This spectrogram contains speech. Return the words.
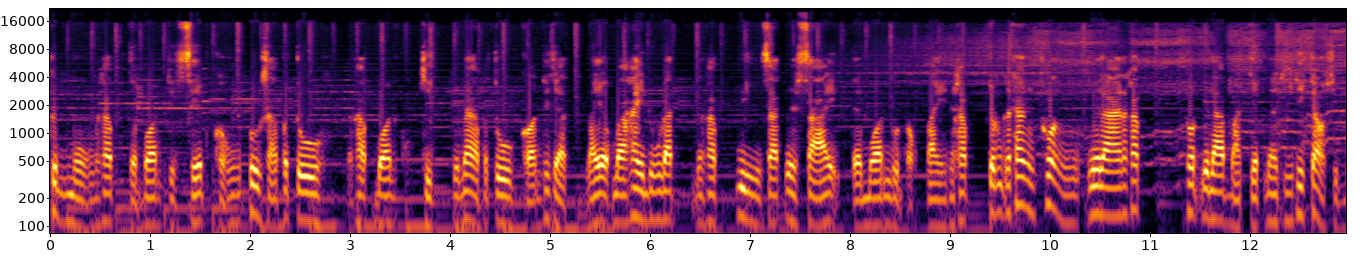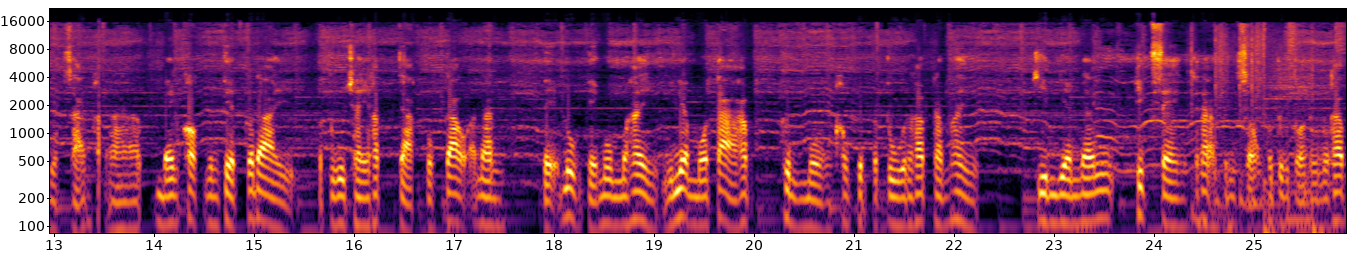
ขึ้นมงนะครับแต่บอลติดเซฟของผู้รักษาประตูนะครับบอลจิกอยู่หน้าประตูก่อนที่จะไหลออกมาให้ลุงรัตน์นะครับวิ่งซัดด้วยซ้าย แต่บอลหลุดออกไปนะครับจนกระทั่งช่วงเวลานะครับทดเวลาบาดเจ็บนาทีที่ 90บวก3ครับแบงคอกยูไนเต็ดก็ได้ ประตูชัยครับจากปกเก้าอนันต์เตะลูกเตะมุมมาให้วิลเลียมโมต้าครับขึ้นโมงเขาเป็นประตูนะครับทำให้ทีมเยือนนั้นพลิกแซงชนะเป็น 2 ประตูต่อหนึ่งนะครับ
